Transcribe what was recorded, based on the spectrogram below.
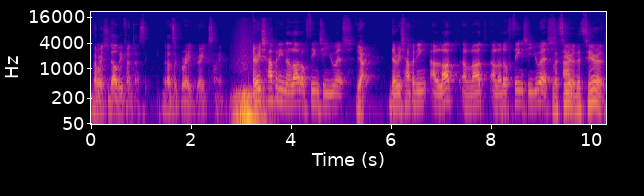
That'll be, that'll be fantastic. That's a great, great sign. There is happening a lot of things in US. Yeah. There is happening a lot, a lot, a lot of things in US. Let's hear it. Let's hear it.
